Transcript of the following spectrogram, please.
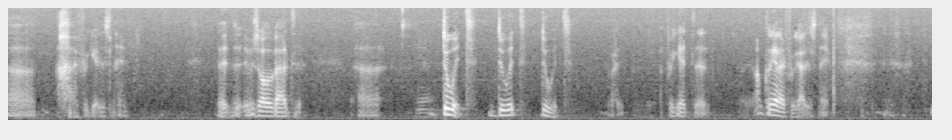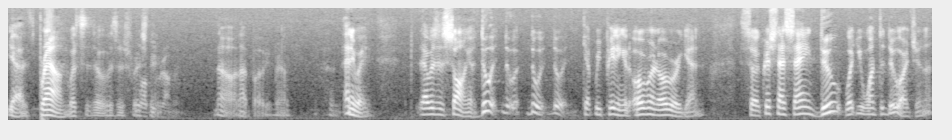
uh, I forget his name. It, it was all about uh, do it, do it, do it. Right? I forget the. I'm glad I forgot his name. Yeah, it's Brown. What's his, what was his first Bobby name? Brown. No, not Bobby Brown. Anyway, that was his song. Do it, do it, do it, do it. He kept repeating it over and over again. So Krishna is saying, do what you want to do, Arjuna.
